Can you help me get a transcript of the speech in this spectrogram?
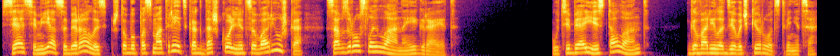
Вся семья собиралась, чтобы посмотреть, как дошкольница Варюшка со взрослой Ланой играет. «У тебя есть талант», — говорила девочке родственница.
